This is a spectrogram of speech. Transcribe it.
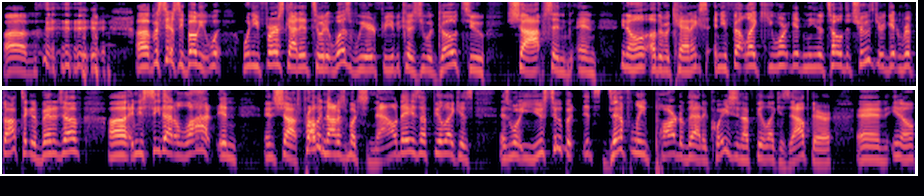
Um, uh, but seriously, Bogi, wh- when you first got into it, it was weird for you because you would go to shops and and you know other mechanics, and you felt like you weren't getting either told the truth, you're getting ripped off, taken advantage of, uh, and you see that a lot in in shops. Probably not as much nowadays. I feel like as as what you used to, but it's definitely part of that equation. I feel like is out there and you know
